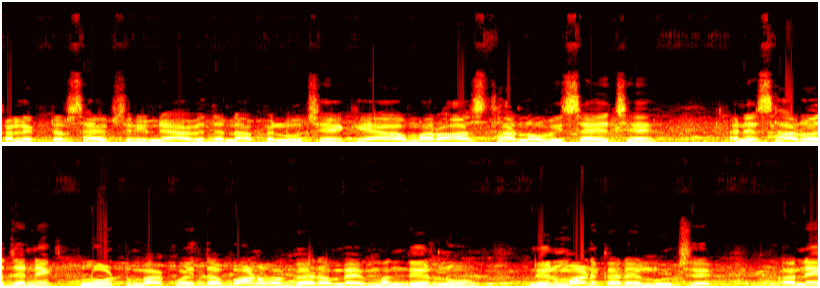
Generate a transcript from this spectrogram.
કલેક્ટર સાહેબશ્રીને આવેદન આપેલું છે કે આ અમારો આસ્થાનો વિષય છે અને સાર્વજનિક પ્લોટમાં કોઈ દબાણ વગર અમે મંદિરનું નિર્માણ કરેલું છે અને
